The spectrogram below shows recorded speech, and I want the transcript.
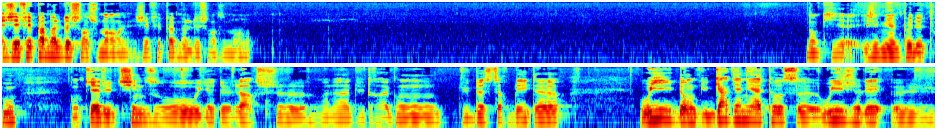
J'ai fait pas mal de changements. Hein. J'ai fait pas mal de changements. Donc, j'ai mis un peu de tout. Donc, il y a du Chinzo, il y a de l'arche, euh, voilà, du dragon, du Buster Blader. Oui, donc Guardian Athos, euh, oui, je l'ai euh,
